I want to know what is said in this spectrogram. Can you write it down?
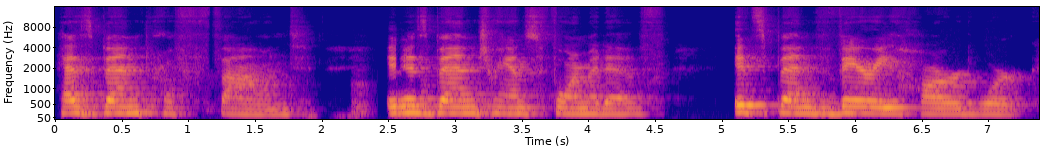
has been profound. It has been transformative. It's been very hard work.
